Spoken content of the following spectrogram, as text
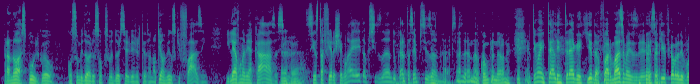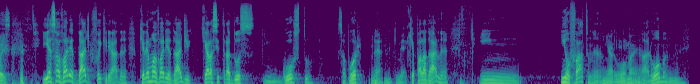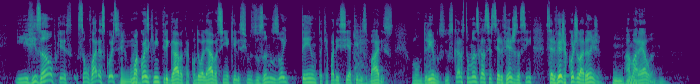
para nós, público, eu, consumidor, eu sou um consumidor de cerveja artesanal. Tenho amigos que fazem e levam na minha casa, assim, uhum. sexta-feira chegam, aí tá precisando, e o cara tá sempre precisando. tá né? precisando, como que não, né? eu tenho uma tela entrega aqui da farmácia, mas essa aqui fica para depois. E essa variedade que foi criada, né? Porque ela é uma variedade que ela se traduz em gosto, sabor, né? uhum. né? Que, que, é paladar, né? Em, em olfato, né? Em aroma. É, aroma. Uhum e visão, porque são várias coisas. Sim. Uma coisa que me intrigava, cara, quando eu olhava assim aqueles filmes dos anos 80, que aparecia aqueles bares londrinos, e os caras tomando aquelas cervejas assim, cerveja cor de laranja, uhum, amarela, uhum.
